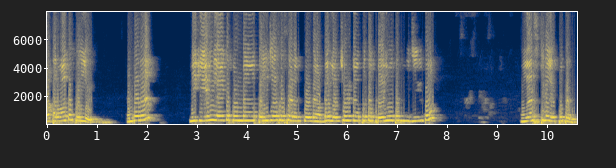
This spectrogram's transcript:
ఆ తర్వాత పెళ్ళి. అంతేనా? మీకు ఏమి లేకపోకుండా పెళ్ళి చేసేస్తాడు అనుకోండి అబ్బాయి మంచోడు కాకపోతే అప్పుడు ఏమవుతుంది మీ జీవితం? లాస్ట్గా అయిపోతుంది.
